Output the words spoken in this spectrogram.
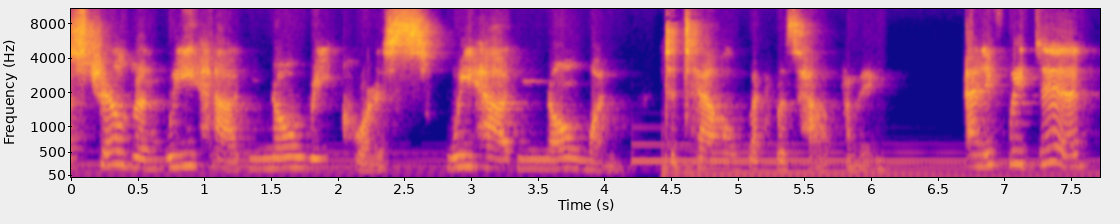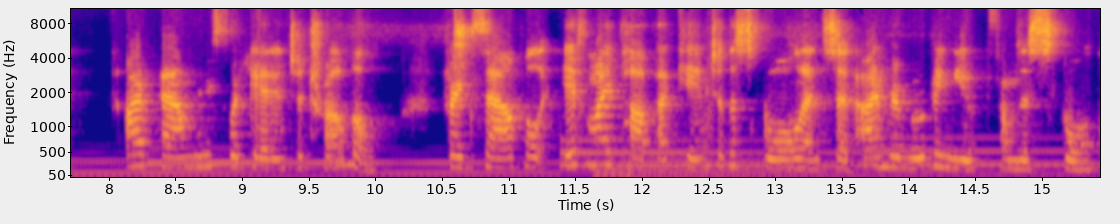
As children, we had no recourse. We had no one to tell what was happening. And if we did, our families would get into trouble. For example, if my papa came to the school and said, I'm removing you from the school,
